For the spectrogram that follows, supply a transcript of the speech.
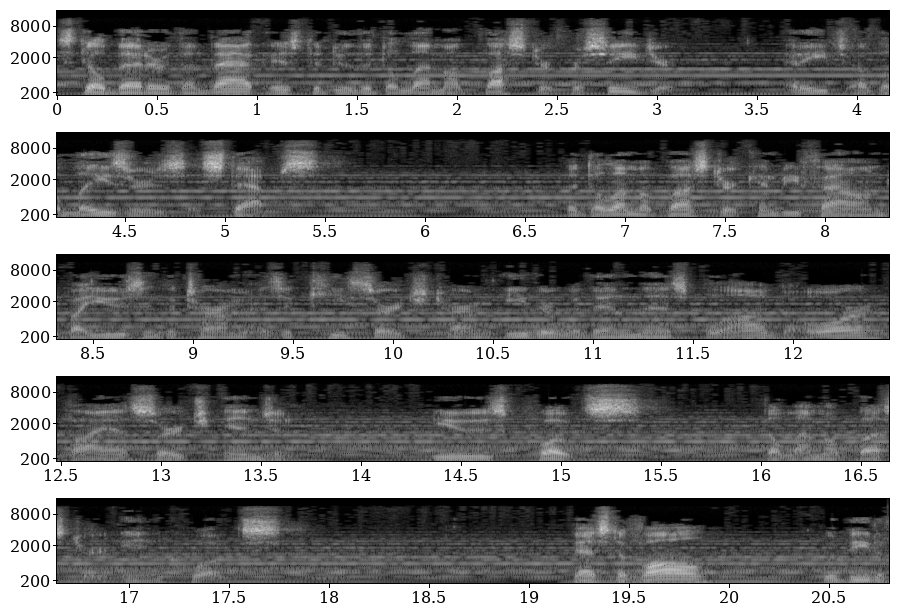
Still better than that is to do the dilemma buster procedure at each of the laser's steps. The dilemma buster can be found by using the term as a key search term either within this blog or via search engine. Use quotes, dilemma buster in quotes. Best of all would be to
